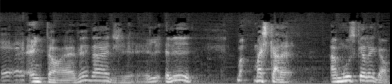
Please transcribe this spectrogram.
É... é então, é verdade. Ele, ele. Mas, cara, a música é legal.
